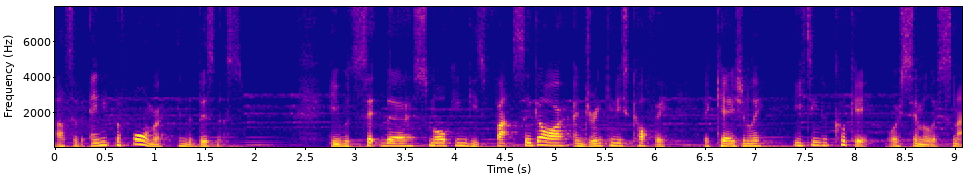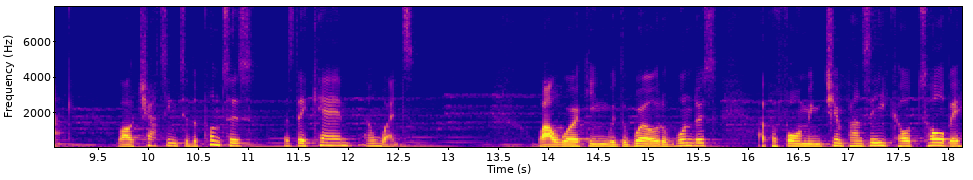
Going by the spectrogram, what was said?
out of any performer in the business. He would sit there smoking his fat cigar and drinking his coffee, occasionally eating a cookie or a similar snack, while chatting to the punters as they came and went. While working with the World of Wonders, a performing chimpanzee called Toby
